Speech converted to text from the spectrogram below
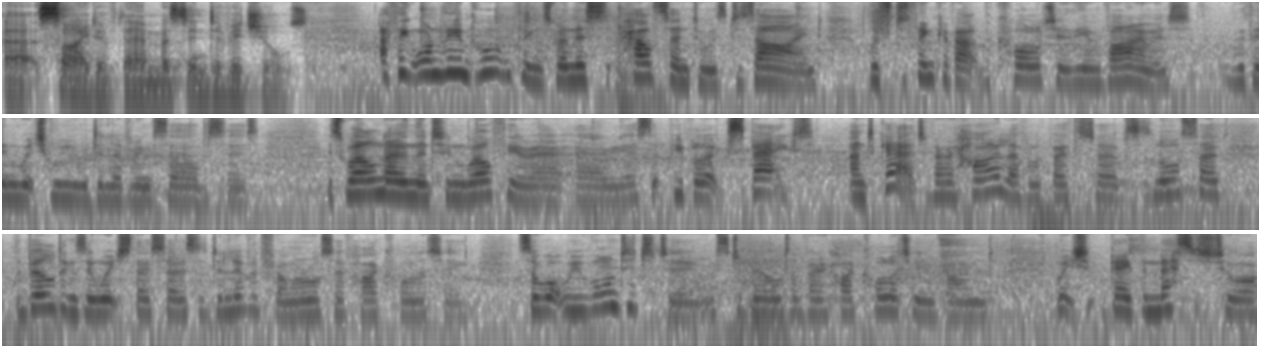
uh, side of them as individuals. I think one of the important things when this health centre was designed was to think about the quality of the environment within which we were delivering services. It's well known that in wealthier areas that people expect and get a very high level of both services and also the buildings in which those services are delivered from are also of high quality. So what we wanted to do was to build a very high quality environment which gave the message to our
